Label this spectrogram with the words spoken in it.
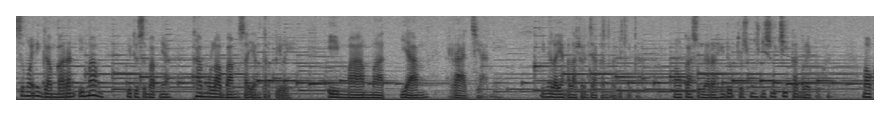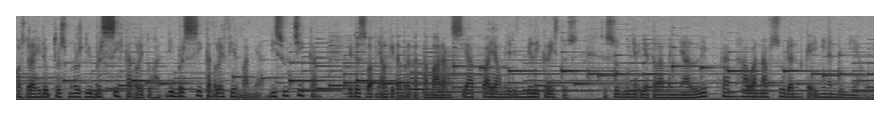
semua ini gambaran imam. Itu sebabnya kamulah bangsa yang terpilih, imamat yang rajani. Inilah yang Allah kerjakan bagi kita. Maukah saudara hidup terus menerus disucikan oleh Tuhan? Maukah saudara hidup terus menerus dibersihkan oleh Tuhan, dibersihkan oleh firman-Nya, disucikan. Itu sebabnya Alkitab berkata, barang siapa yang menjadi milik Kristus, sesungguhnya ia telah menyalipkan hawa nafsu dan keinginan duniawi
